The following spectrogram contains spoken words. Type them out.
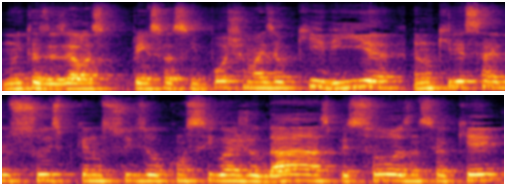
Muitas vezes elas pensam assim, poxa, mas eu queria, eu não queria sair do SUS porque no SUS eu consigo ajudar as pessoas, não sei o quê.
